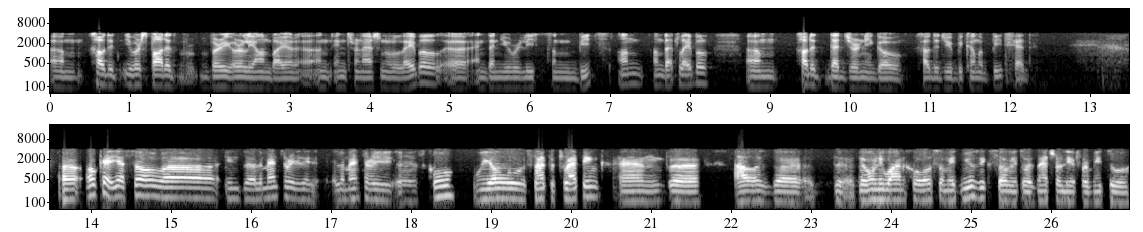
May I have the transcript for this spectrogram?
Um, how did you were spotted very early on by a, an international label, uh, and then you released some beats on on that label. Um, how did that journey go? How did you become a beathead? Uh, okay, yeah. So uh, in the elementary elementary uh, school, we all started rapping, and uh, I was the, the, the only one who also made music. So it was naturally for me to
